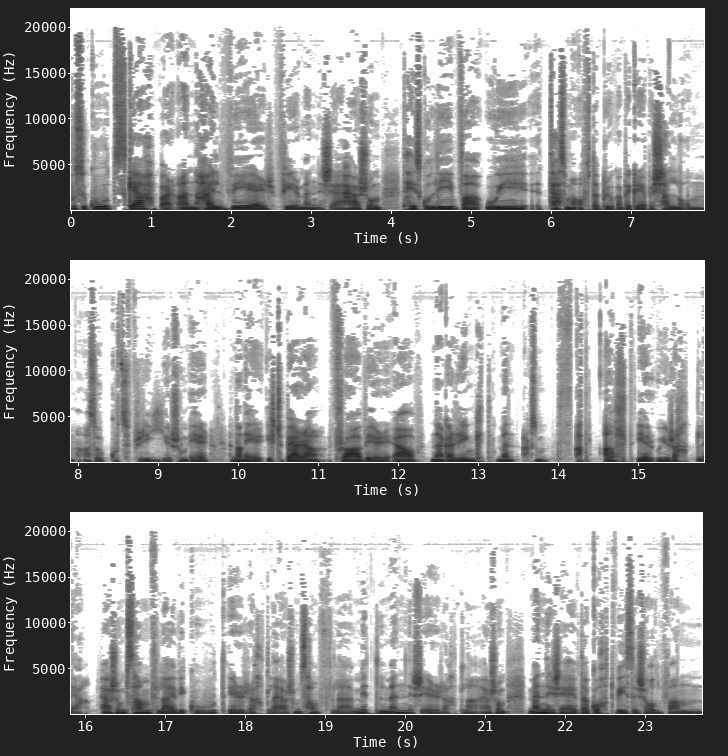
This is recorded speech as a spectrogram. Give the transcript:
hur så god skapar en helver för människa här som de ska leva i det som man ofta brukar begreppet shalom alltså Guds frier som är den är inte bara ver av några ringt men liksom att allt är i rättliga her som samfunnet vi god er rettelig, her som samfunnet middelmenneske er rettelig, her som menneske hevda godt vise sjolvan,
